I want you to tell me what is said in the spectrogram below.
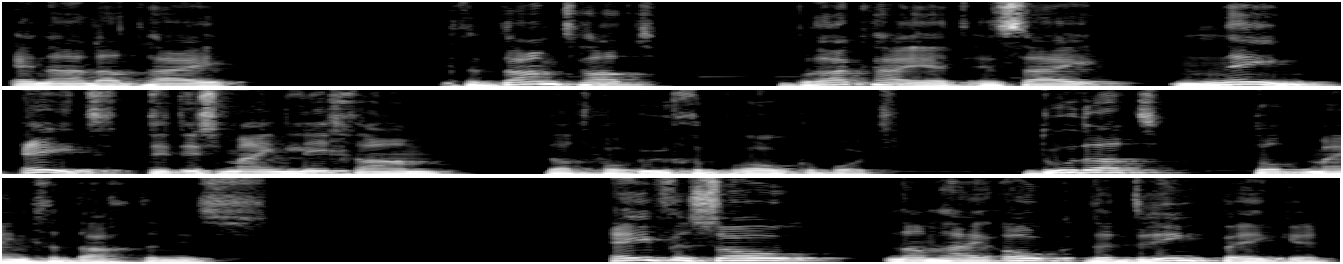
En nadat hij gedankt had, brak hij het en zei, neem, eet, dit is mijn lichaam dat voor u gebroken wordt. Doe dat tot mijn gedachtenis. Evenzo nam hij ook de drinkbeker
